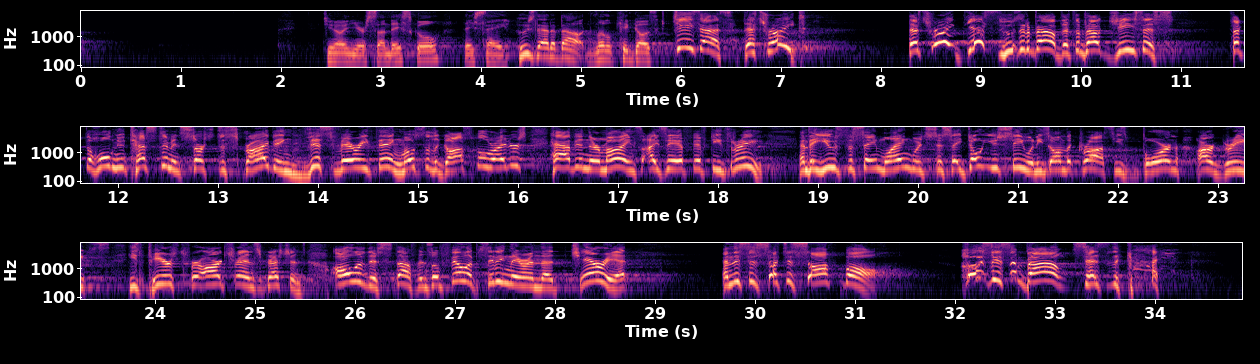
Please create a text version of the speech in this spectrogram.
Do you know in your Sunday school, they say, Who's that about? And the little kid goes, Jesus! That's right. That's right. Yes, who's it about? That's about Jesus. In fact, the whole New Testament starts describing this very thing. Most of the gospel writers have in their minds Isaiah 53. And they use the same language to say, Don't you see when he's on the cross, he's borne our griefs, he's pierced for our transgressions, all of this stuff. And so Philip sitting there in the chariot, and this is such a softball. Who's this about? says the guy.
